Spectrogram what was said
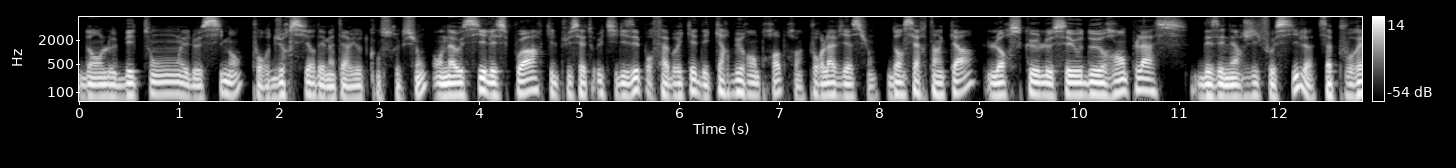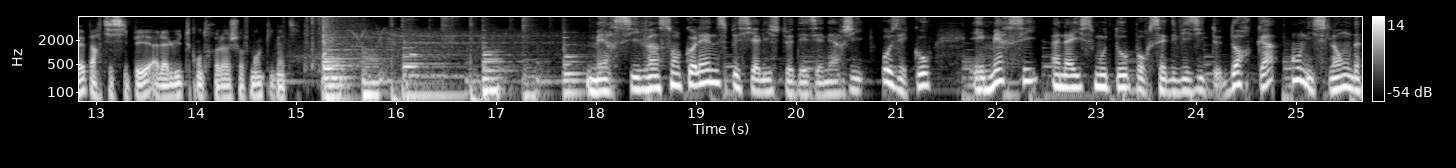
dans le béton et le ciment pour durcir des matériaux de construction. On a aussi l'espoir qu'il puisse être utilisé pour fabriquer des carburants propres pour l'aviation. Dans certains cas, lorsque le CO2 remplace des énergies fossiles, ça pourrait participer à la lutte contre le réchauffement climatique. Merci Vincent Collen, spécialiste des énergies aux échos, et merci Anaïs Moutot pour cette visite d'Orca en Islande,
